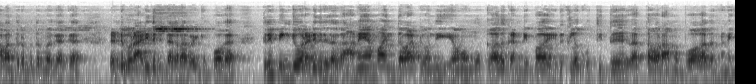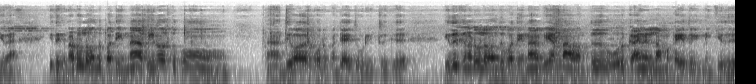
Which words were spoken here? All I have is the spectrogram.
அவன் திரும்ப திரும்ப கேட்க ரெண்டு பேரும் அடித்தடி தகராறு வரைக்கும் போக திருப்பி இங்கே ஒரு அடித்தடி தகராறு. அநேகமாக இந்த வாட்டி வந்து எவன் மூக்காவது கண்டிப்பாக இடுக்கில் குத்திட்டு ரத்தம் வராமல் போகாதுன்னு நினைக்கிறேன். இதுக்கு நடுவில் வந்து பார்த்தீங்கன்னா வினோத்துக்கும் திவாகருக்கும் ஒரு பஞ்சாயத்து ஓடிட்டு இதுக்கு நடுவில் வந்து பார்த்தீங்கன்னா வியன்னா வந்து ஒரு காயின் இல்லாமல் கையை தூக்கி நிற்கிது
